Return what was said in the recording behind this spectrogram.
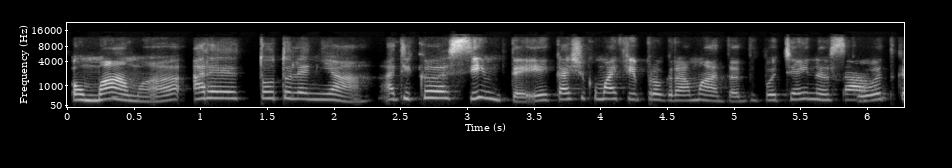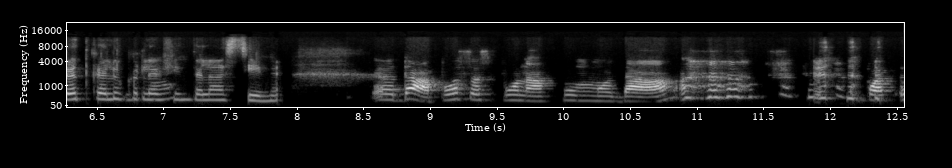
o mamă are totul în ea, adică simte, e ca și cum ai fi programată. După ce ai da. născut, da. cred că lucrurile uh-huh. vin de la sine. Ă, da, pot să spun acum da, poate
